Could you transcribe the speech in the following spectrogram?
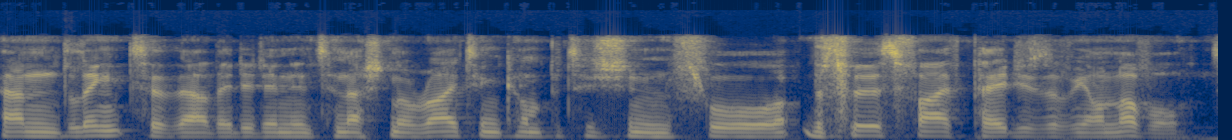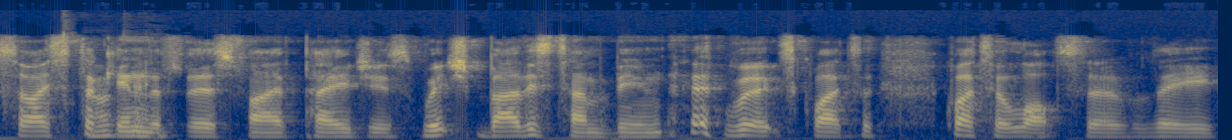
And linked to that, they did an international writing competition for the first five pages of your novel. So I stuck okay. in the first five pages, which by this time have been worked quite a, quite a lot. So the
